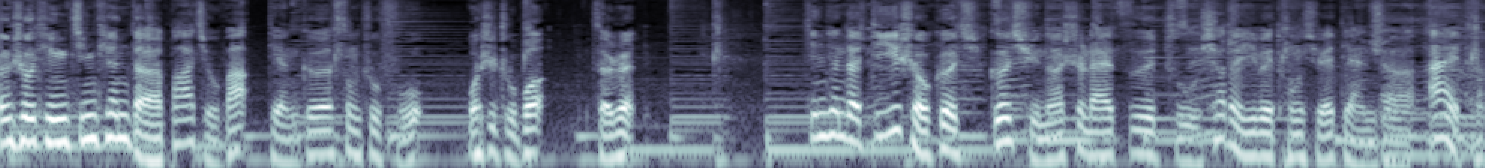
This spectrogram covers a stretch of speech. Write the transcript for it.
欢迎收听今天的八九八点歌送祝福我是主播泽润。今天的第一首歌曲歌曲呢是来自主校的一位同学点的艾特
